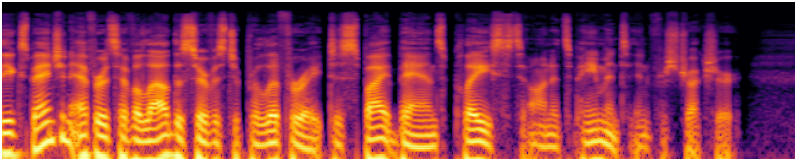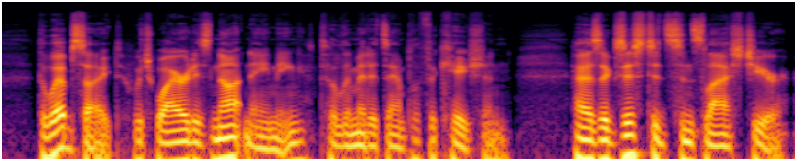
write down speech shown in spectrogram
The expansion efforts have allowed the service to proliferate despite bans placed on its payment infrastructure. The website, which Wired is not naming to limit its amplification, has existed since last year.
